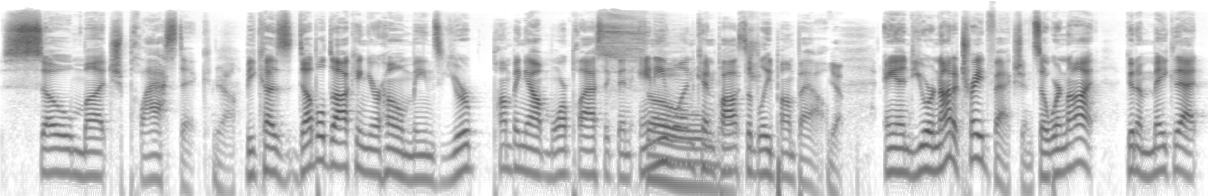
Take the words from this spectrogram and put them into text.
so much plastic. Yeah. Because double docking your home means you're pumping out more plastic than anyone can much. possibly pump out. Yep. And you're not a trade faction. So we're not going to make that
